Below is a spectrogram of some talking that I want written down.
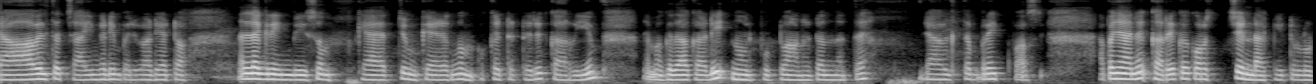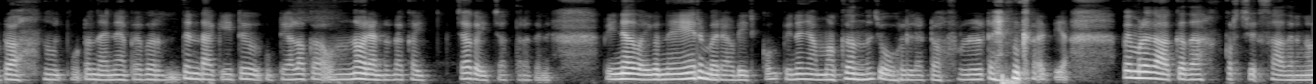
രാവിലത്തെ ചായയും കടിയും പരിപാടി കേട്ടോ. നല്ല ഗ്രീൻ പീസും ക്യാരറ്റും കിഴങ്ങും ഒക്കെ ഇട്ടിട്ടൊരു കറിയും. നമുക്കിതാ കടി നൂൽപുട്ടുമാണ് കേട്ടോ ഇന്നത്തെ രാവിലത്തെ ബ്രേക്ക്ഫാസ്റ്റ്. അപ്പോൾ ഞാൻ കറിയൊക്കെ കുറച്ച് ഉണ്ടാക്കിയിട്ടുള്ളൂ കേട്ടോ നൂൽപ്പൂട്ടം തന്നെ. അപ്പോൾ വെറുതെ ഉണ്ടാക്കിയിട്ട് കുട്ടികളൊക്കെ ഒന്നോ രണ്ടോ കഴിച്ചാൽ കഴിച്ച അത്ര തന്നെ. പിന്നെ അത് വൈകുന്നേരം വരെ അവിടെ ഇരിക്കും. പിന്നെ ഞമ്മൾക്ക് അന്ന് ചോറില്ല കേട്ടോ ഫുൾ ടൈം കാട്ടിയ. അപ്പോൾ നമ്മൾ കാക്കത കുറച്ച് സാധനങ്ങൾ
